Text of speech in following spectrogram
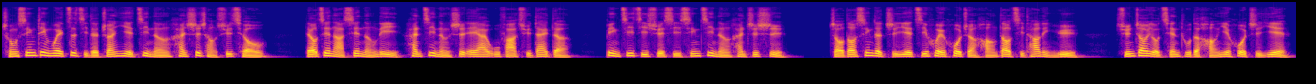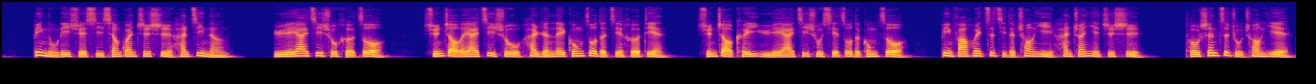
重新定位自己的专业技能和市场需求，了解哪些能力和技能是 AI 无法取代的，并积极学习新技能和知识，找到新的职业机会或转行到其他领域。寻找有前途的行业或职业，并努力学习相关知识和技能。与 AI 技术合作，寻找 AI 技术和人类工作的结合点，寻找可以与 AI 技术协作的工作，并发挥自己的创意和专业知识。投身自主创业，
